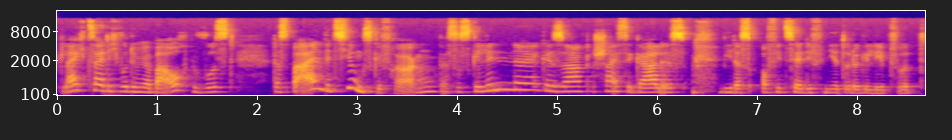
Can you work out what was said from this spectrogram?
Gleichzeitig wurde mir aber auch bewusst, dass bei allen Beziehungsgefragen, dass es gelinde gesagt scheißegal ist, wie das offiziell definiert oder gelebt wird.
